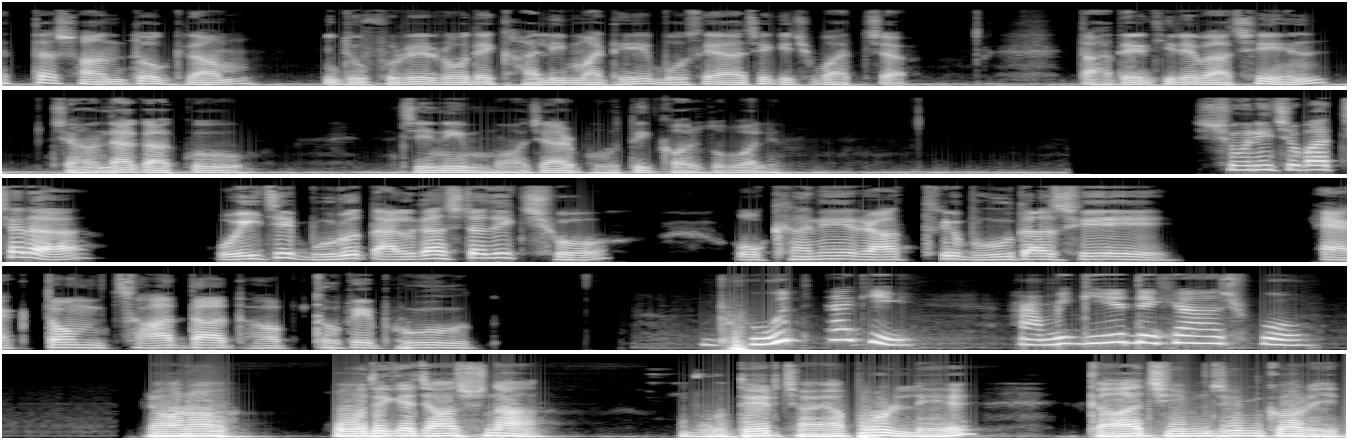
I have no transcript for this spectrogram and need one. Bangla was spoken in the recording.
একটা শান্ত গ্রাম দুপুরের রোদে খালি মাঠে বসে আছে কিছু বাচ্চা। তাদের ঘিরে আছেন চাঁদা কাকু যিনি মজার ভৌতিক গল্প বলেন। শুনেছ বাচ্চারা? ওই যে বুড়ো তালগাছটা দেখছ? ওখানে রাত্রে ভূত আছে একদম সাদা ধপধপে ভূত। ভূত নাকি? আমি গিয়ে দেখে আসব। না না ওদিকে যাস না। ভূতের ছায়া পড়লে গা ঝিমঝিম করে।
